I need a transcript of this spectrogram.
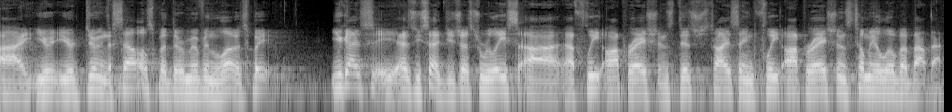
uh, you're, you're, doing the sales, but they're moving the loads. But you guys, as you said, you just released uh, fleet operations, digitizing fleet operations. Tell me a little bit about that.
